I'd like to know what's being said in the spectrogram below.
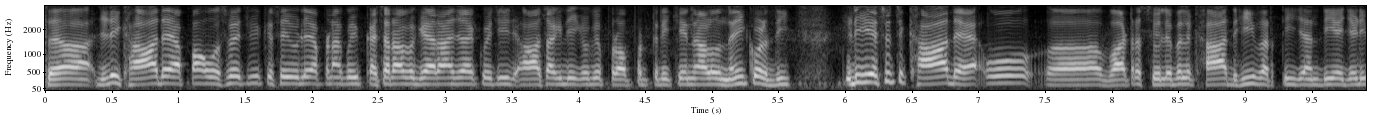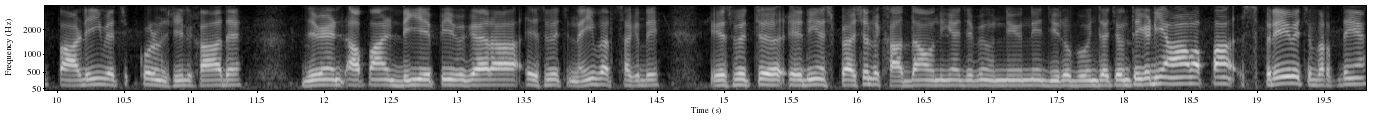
ਤਾਂ ਜਿਹੜੀ ਖਾਦ ਹੈ ਆਪਾਂ ਉਸ ਵਿੱਚ ਵੀ ਕਿਸੇ ਵੇਲੇ ਆਪਣਾ ਕੋਈ ਕਚਰਾ ਵਗੈਰਾ ਜਾਂ ਕੋਈ ਚੀਜ਼ ਆ ਸਕਦੀ ਕਿਉਂਕਿ ਪ੍ਰੋਪਰ ਤਰੀਕੇ ਨਾਲ ਉਹ ਨਹੀਂ ਘੁਲਦੀ। ਜਿਹੜੀ ਇਸ ਵਿੱਚ ਖਾਦ ਹੈ, ਉਹ ਵਾਟਰ ਸੋਲੂਬਲ ਖਾਦ ਹੀ ਵਰਤੀ ਜਾਂਦੀ ਹੈ, ਜਿਹੜੀ ਪਾਣੀ ਵਿੱਚ ਘੁਲਣਸ਼ੀਲ ਖਾਦ ਹੈ। ਜਿਵੇਂ ਆਪਾਂ ਡੀਏਪੀ ਵਗੈਰਾ ਇਸ ਵਿੱਚ ਨਹੀਂ ਵਰਤ ਸਕਦੇ। ਇਸ ਵਿੱਚ ਇਹਦੀਆਂ ਸਪੈਸ਼ਲ ਖਾਦਾਂ ਆਉਂਦੀਆਂ, ਜਿਵੇਂ 19 19 052 34 ਜਿਹੜੀਆਂ ਆਮ ਆਪਾਂ ਸਪਰੇਅ ਵਿੱਚ ਵਰਤਦੇ ਆ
